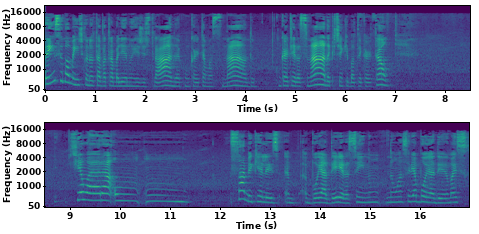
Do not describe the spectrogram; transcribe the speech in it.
Principalmente quando eu estava trabalhando registrada, com cartão assinado, com carteira assinada, que tinha que bater cartão, que eu era um. um sabe aqueles é, boiadeira, assim? Não, não seria boiadeira, mas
